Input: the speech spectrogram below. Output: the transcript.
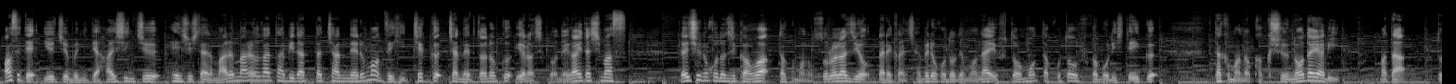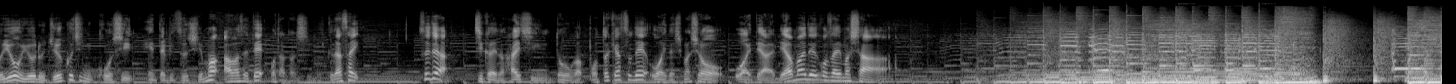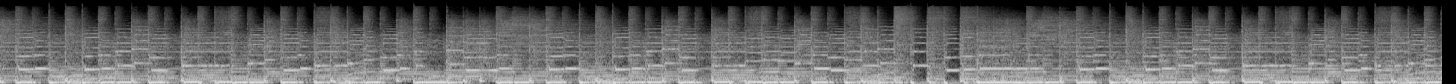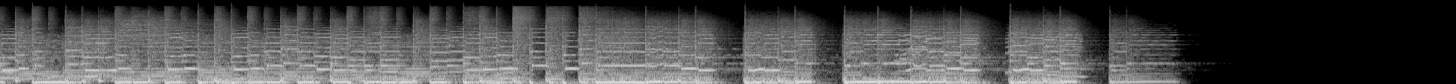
合わせて YouTube にて配信中編集したら〇〇が旅立ったチャンネルもぜひチェック。チャンネル登録よろしくお願いいたします。来週のこの時間はたくまのソロラジオ誰かに喋るほどでもないふと思ったことを深掘りしていくたくまの各週のダイアリーまた土曜夜19時に更新変旅通信も合わせてお楽しみください。それでは次回の配信動画ポッドキャストでお会いいたしましょう。お相手はリャマでございました。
